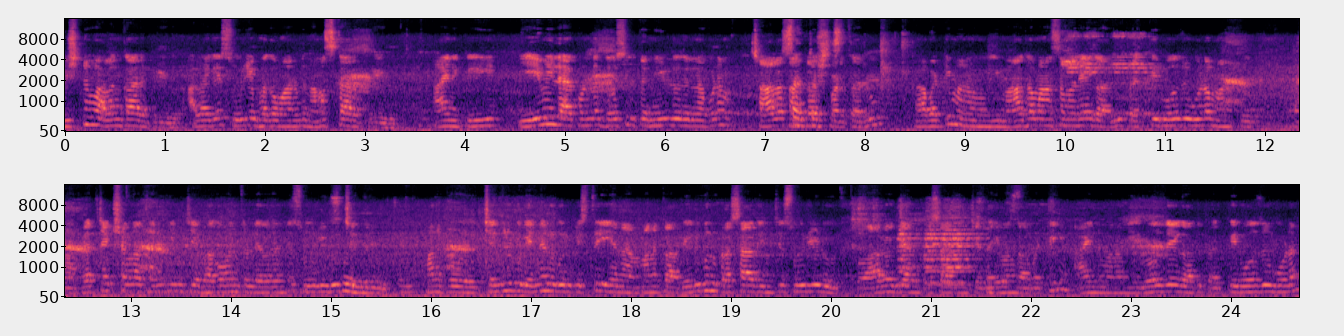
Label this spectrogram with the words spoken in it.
విష్ణువు అలంకార ప్రియుడు అలాగే సూర్య భగవానుడు నమస్కార ప్రియుడు. ఆయనకి ఏమీ లేకుండా దోశలతో నీళ్ళు వదిలినా కూడా చాలా సంతోషపడతారు. కాబట్టి మనం ఈ మాఘమాసం అనే కాదు ప్రతిరోజు కూడా మనకు ప్రత్యక్షంగా కనిపించే భగవంతుడు ఎవరంటే సూర్యుడు చంద్రుడు. మనకు చంద్రుడు వెన్నెలు కురిపిస్తే ఈయన మనకు ఆ వెలుగును ప్రసాదించి సూర్యుడు ఆరోగ్యాన్ని ప్రసాదించే దైవం కాబట్టి ఆయన మనం ఈ రోజే కాదు ప్రతిరోజు కూడా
